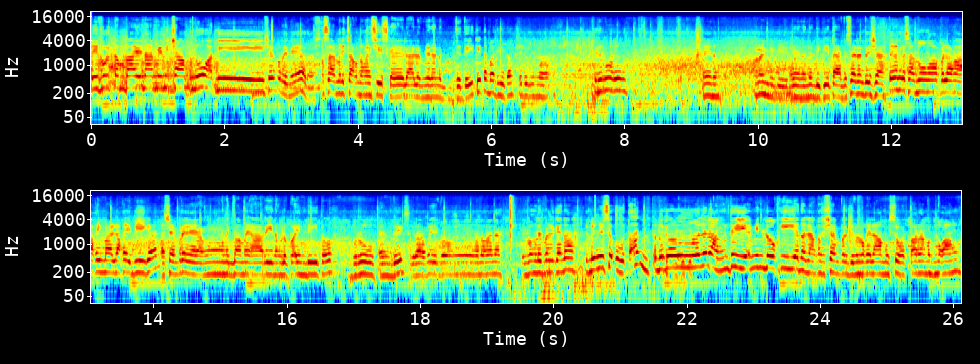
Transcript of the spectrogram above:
Favorite tambayan namin ni Chakno at ni syempre ni Eros. Kasama ni Chakno ngayon sis kaya alam niyo na nagde-date. Kita ba dito? Sige mo. Sino mo yun? Ayun oh. oh. Wala hindi kita. Ayun, nandun di kita. Basta nandun siya. Ayun, kasama ko nga pala ang aking mahal na kaibigan. At syempre, ang nagmamayari ng lupain dito, Brew and Bakes. Grabe, ibang ano ka na. Ibang level ka na. Tignan yung suotan. Talagang ano lang, hindi. I mean, low-key ano lang. Kasi syempre, di mo kailangan magsuot para magmukhang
